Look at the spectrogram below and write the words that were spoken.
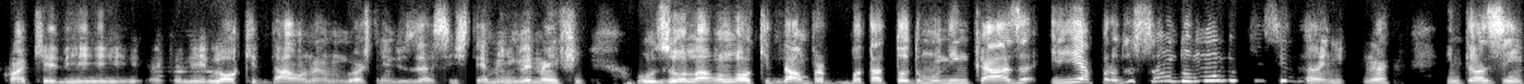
com aquele, aquele lockdown, né? não gosto nem de usar esse termo em inglês, mas enfim, usou lá um lockdown para botar todo mundo em casa e a produção do mundo que se dane. Né? Então, assim,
